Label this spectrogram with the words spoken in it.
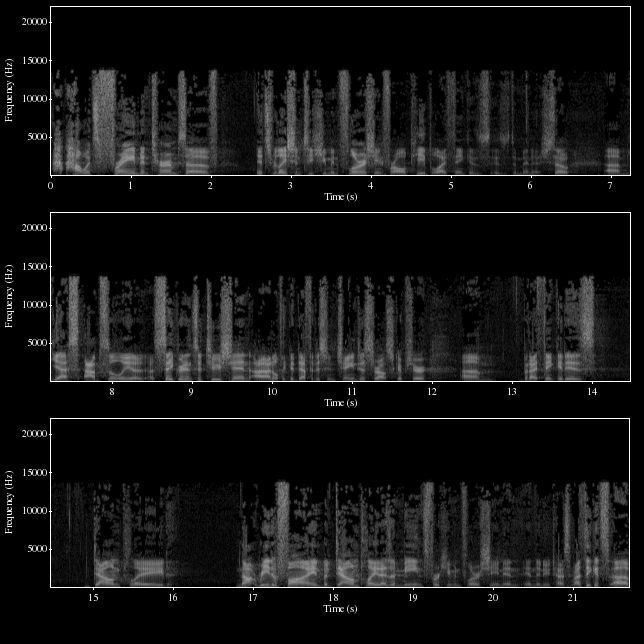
how it's framed in terms of its relation to human flourishing for all people, I think, is, is diminished. So, um, yes, absolutely a, a sacred institution. I don't think the definition changes throughout Scripture, um, but I think it is downplayed, not redefined, but downplayed as a means for human flourishing in, in the New Testament. I think it's, uh,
